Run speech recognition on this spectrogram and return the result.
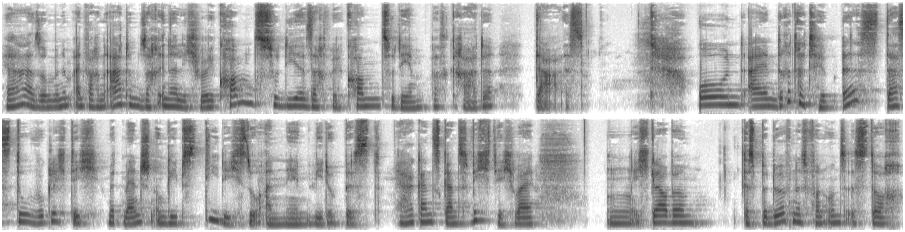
Ja, also nimm einfach einen Atem, sag innerlich willkommen zu dir, sag willkommen zu dem, was gerade da ist. Und ein dritter Tipp ist, dass du wirklich dich mit Menschen umgibst, die dich so annehmen, wie du bist. Ja, ganz, ganz wichtig, weil mm, ich glaube, das Bedürfnis von uns ist doch,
